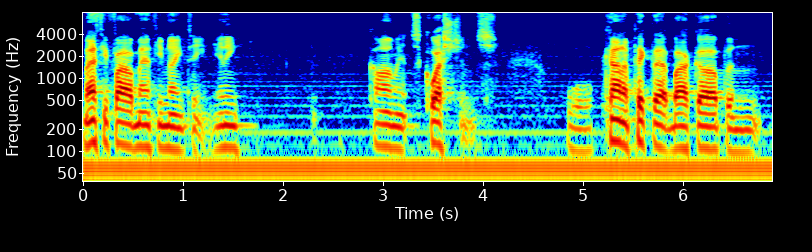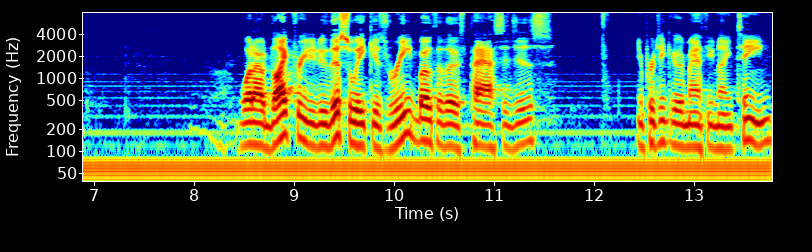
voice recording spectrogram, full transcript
Matthew 5, Matthew 19. Any comments, questions? We'll kind of pick that back up. And what I would like for you to do this week is read both of those passages, in particular Matthew 19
